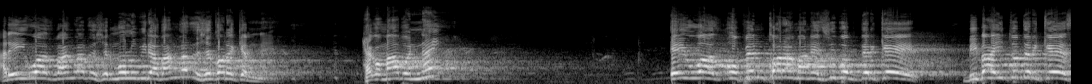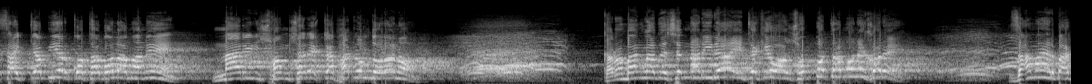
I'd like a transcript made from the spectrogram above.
আর এই ওয়াজ বাংলাদেশের মৌলবীরা বাংলাদেশে করে কেমনে? হ্যাঁ মা বোন নাই? এই ওয়াজ ওপেন করা মানে যুবকদেরকে, বিবাহিতদেরকে সাইটটা বিয়ের কথা বলা মানে নারীর সংসারে একটা ফাটল ধরানো। কারণ বাংলাদেশের নারীরা এটাকে অসভ্যতা মনে করে। জামায়ের বাগ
